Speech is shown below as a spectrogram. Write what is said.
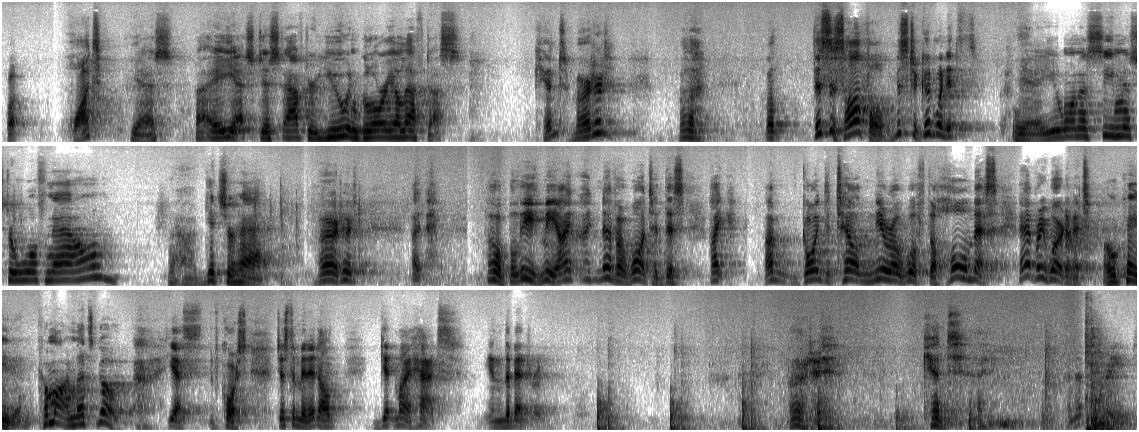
What? What? Yes. Uh, yes, just after you and Gloria left us. Kent murdered? Well, uh, well, this is awful. Mr. Goodwin, it's. Yeah, you want to see Mr. Wolfe now? Uh, get your hat. Murdered? I, oh, believe me, I, I never wanted this. I, I'm going to tell Nero Wolfe the whole mess, every word of it. Okay, then. Come on, let's go. Yes, of course. Just a minute. I'll get my hat in the bedroom. Murdered? Kent, I, I never dreamed.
